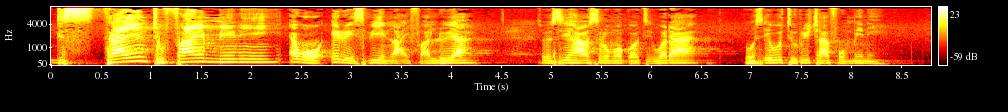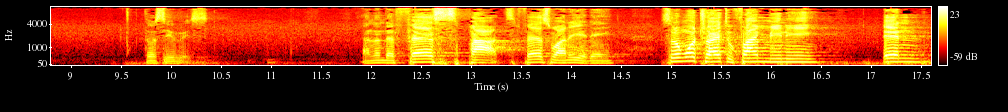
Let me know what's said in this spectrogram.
this, trying to find meaning or areas be in life. Hallelujah. So see how Solomon got it, whether he was able to reach out for meaning. Those areas. And then the first part, first one here, then Solomon tried to find meaning in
